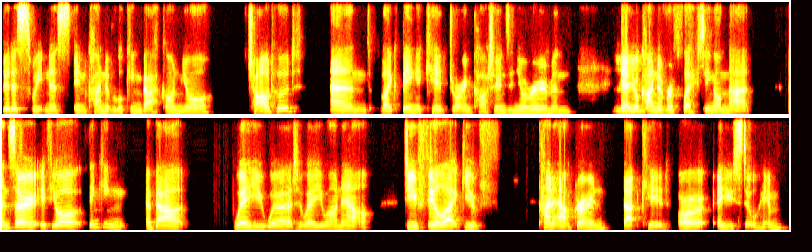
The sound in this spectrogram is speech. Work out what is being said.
bittersweetness in kind of looking back on your childhood and like being a kid drawing cartoons in your room and yeah mm. you're kind of reflecting on that and so if you're thinking about where you were to where you are now do you feel like you've kind of outgrown that kid or are you still him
